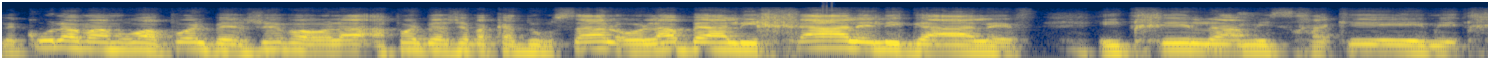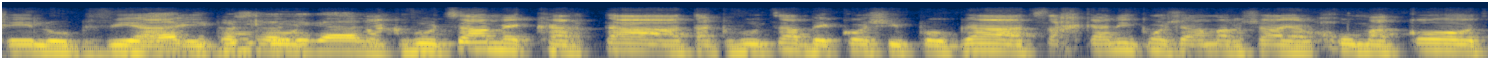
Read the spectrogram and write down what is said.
וכולם אמרו, הפועל באר שבע עולה, הפועל באר שבע כדורסל עולה בהליכה לליגה א'. התחילו המשחקים, התחילו גביע. הקבוצה מקרטעת, הקבוצה בקושי פוגעת, שחקנים, כמו שאמר שי, הלכו מכות,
